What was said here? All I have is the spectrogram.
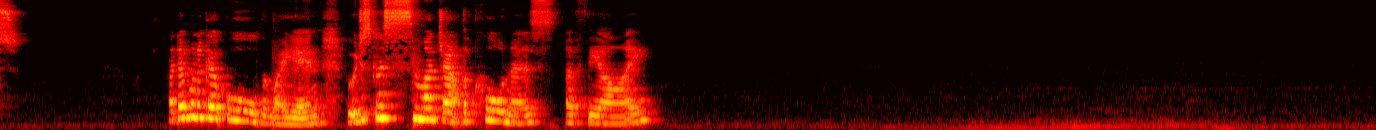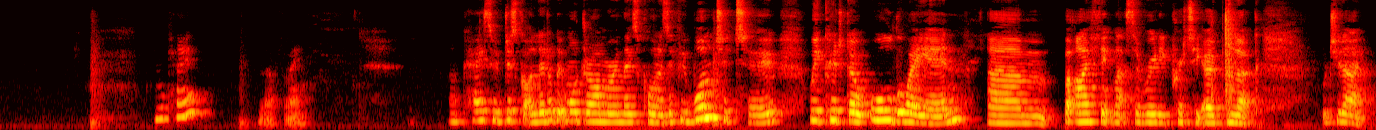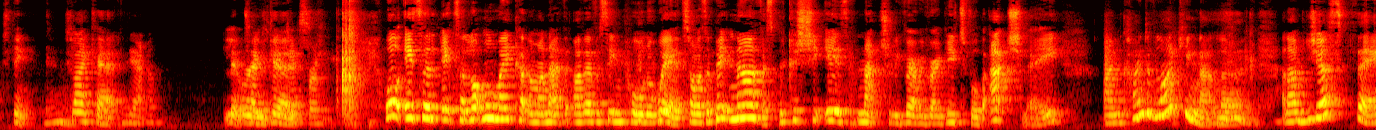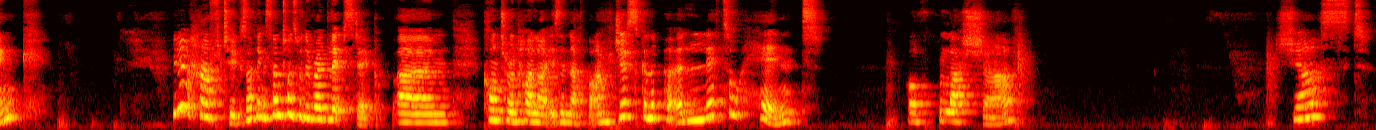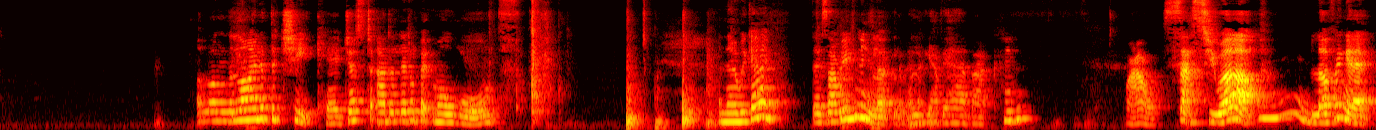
I don't want to go all the way in, but we're just going to smudge out the corners of the eye. Okay, lovely. Okay, so we've just got a little bit more drama in those corners. If we wanted to, we could go all the way in, um, but I think that's a really pretty open look. What do you like? Do you think? Do you like it? Yeah. Look really Totally good. different. Well, it's a it's a lot more makeup than I've, I've ever seen Paula with, so I was a bit nervous because she is naturally very very beautiful, but actually I'm kind of liking that look, and I'm just think you don't have to because I think sometimes with a red lipstick, um, contour and highlight is enough, but I'm just going to put a little hint of blusher just along the line of the cheek here, just to add a little bit more warmth. And there we go. There's our evening look. Let me let you have your hair back. Wow. Sass you up. Loving it.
